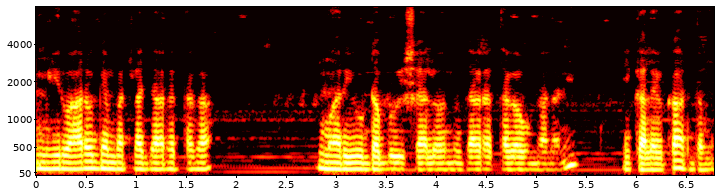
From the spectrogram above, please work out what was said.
మీరు ఆరోగ్యం పట్ల జాగ్రత్తగా మరియు డబ్బు విషయాల్లోనూ జాగ్రత్తగా ఉండాలని ఈ కళ యొక్క అర్థం.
